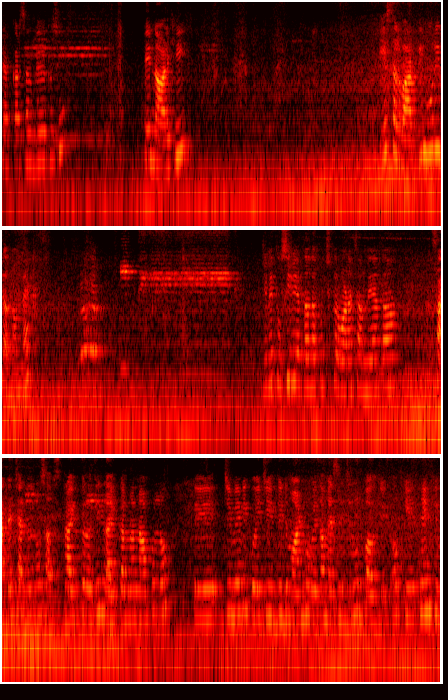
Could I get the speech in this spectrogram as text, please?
ਚੈੱਕ ਕਰ ਸਕਦੇ ਹੋ ਤੁਸੀਂ। ਤੇ ਨਾਲ ਹੀ ਇਹ ਸਲਵਾਰ ਦੀ ਮੂਰੀ ਦਾ ਕੰਮ ਹੈ। ਜਿਵੇਂ ਤੁਸੀਂ ਵੀ ਇਦਾਂ ਦਾ ਕੁਝ ਕਰਵਾਉਣਾ ਚਾਹੁੰਦੇ ਆ ਤਾਂ ਸਾਡੇ ਚੈਨਲ ਨੂੰ ਸਬਸਕ੍ਰਾਈਬ ਕਰੋ ਜੀ ਲਾਈਕ ਕਰਨਾ ਨਾ ਭੁੱਲੋ। ਤੇ ਜਿਵੇਂ ਵੀ ਕੋਈ ਚੀਜ਼ ਦੀ ਡਿਮਾਂਡ ਹੋਵੇ ਤਾਂ ਮੈਸੇਜ ਜ਼ਰੂਰ ਪਾਓ ਜੀ। ਓਕੇ ਥੈਂਕ ਯੂ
